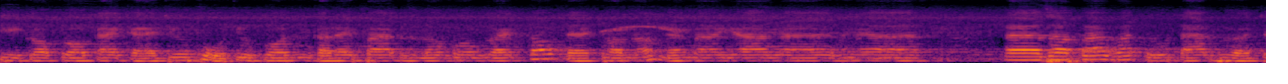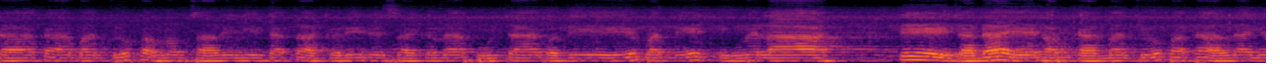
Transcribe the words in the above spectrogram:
ที่กอกไก่ไก่ชื่อผู้ชื่อคนก็ได้ปากสนองคงไว้ต้องแต่ความน้อมอย่างมาอย่างอาสัพพวัตถุตามเพื่อจาการบรรจุพระบรมสารีริกธาตุก็ดีได้สักกาปูชาก็ดีวันนี้ถึงเวลา ที่จะได้ทำการบรรจุพระธาตุและย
